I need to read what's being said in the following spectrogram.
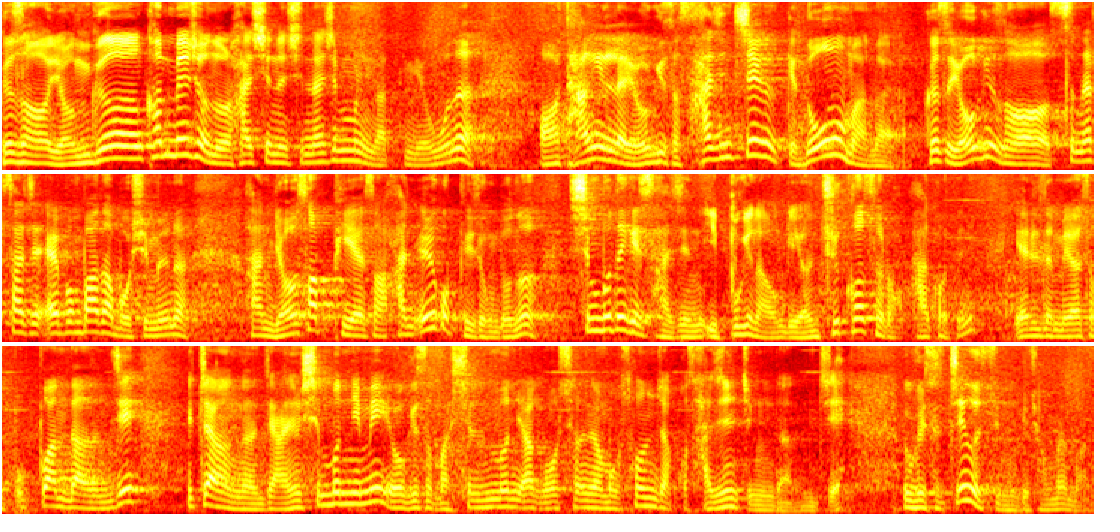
그래서 연금 컨벤션으로 하시는 신부님 같은 경우는 어, 당일날 여기서 사진 찍을 게 너무 많아요. 그래서 여기서 스냅 사진 앨범 받아보시면은 한 6피에서 한 7피 정도는 신부대기 사진 이쁘게 나온 게 연출 컷으로 하거든요. 예를 들면 여기서 뽀뽀한다든지 입장한 건지 아니면 신부님이 여기서 막 신부님하고 신랑하고 손 잡고 사진 찍는다든지 여기서 찍을 수 있는 게 정말 많아요.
